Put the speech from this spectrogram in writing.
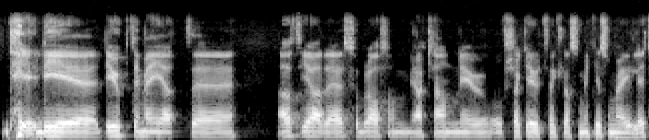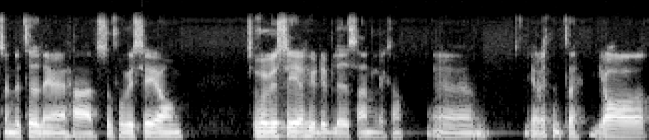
Det, det, det är upp till mig att, eh, att göra det så bra som jag kan nu och försöka utveckla så mycket som möjligt under tiden jag är här så får vi se, om, så får vi se hur det blir sen. Liksom. Eh, jag vet inte. Jag,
